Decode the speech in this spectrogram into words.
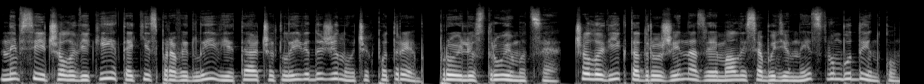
Не всі чоловіки такі справедливі та чутливі до жіночих потреб. Проілюструємо це. Чоловік та дружина займалися будівництвом будинку.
